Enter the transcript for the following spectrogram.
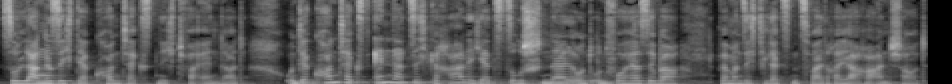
solange sich der Kontext nicht verändert. Und der Kontext ändert sich gerade jetzt so schnell und unvorhersehbar, wenn man sich die letzten zwei, drei Jahre anschaut.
